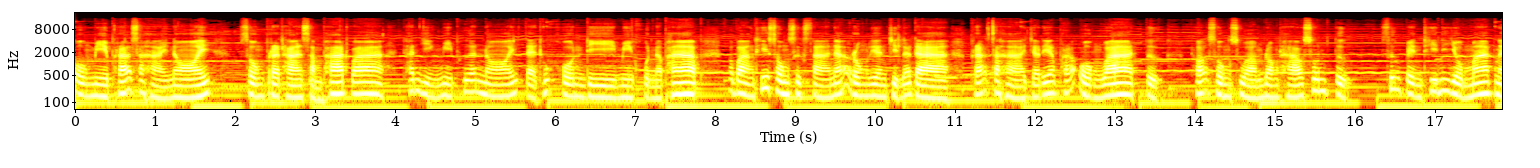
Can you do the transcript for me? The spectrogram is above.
องค์มีพระสหายน้อย ทรงประทานสัมภาษณ์ว่าท่านหญิงมีเพื่อนน้อย แต่ทุกคนดีมีคุณภาพ ระหว่างที่ทรงศึกษาณโรงเรียนจิตรดา พระสหายจะเรียกพระองค์ว่าตึก เพราะทรงสวมรองเท้าส้นตึก ซึ่งเป็นที่นิยมมากใน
